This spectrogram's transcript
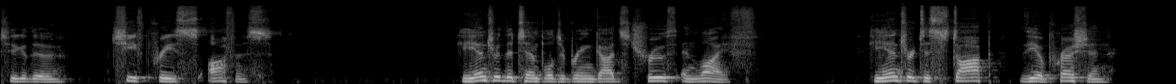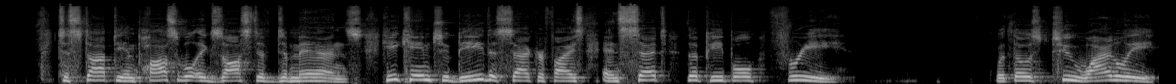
to the chief priest's office. He entered the temple to bring God's truth and life. He entered to stop the oppression to stop the impossible exhaustive demands. He came to be the sacrifice and set the people free. With those two widely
